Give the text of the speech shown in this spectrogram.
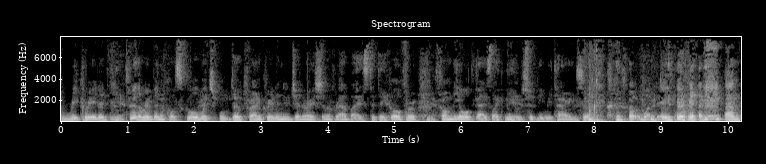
recreate it through the rabbinical school, which will try and create a new generation of rabbis to take over from the old guys like me who should be retiring soon, one day. and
